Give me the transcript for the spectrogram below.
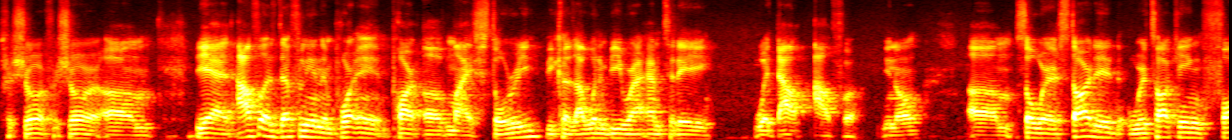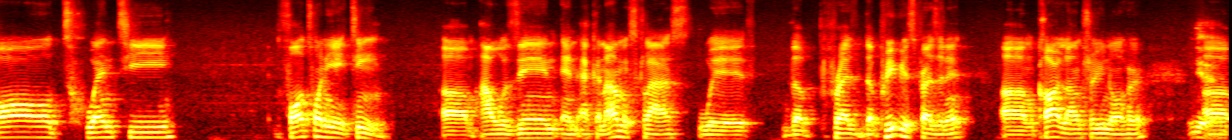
for sure for sure um yeah ALPFA is definitely an important part of my story because i wouldn't be where i am today without ALPFA you know um so where it started we're talking fall 20 fall 2018 um, I was in an economics class with the pres the previous president, um, Carla. I'm sure you know her. Yeah. Um,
